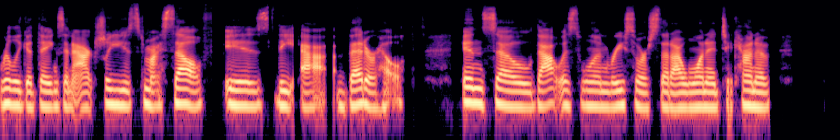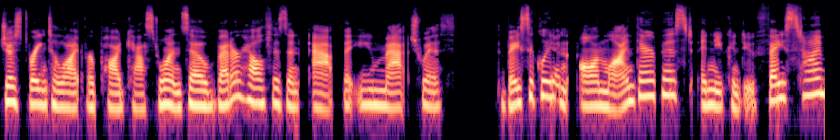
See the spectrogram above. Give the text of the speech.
really good things and actually used myself is the app BetterHelp. And so that was one resource that I wanted to kind of just bring to light for podcast one. So BetterHelp is an app that you match with basically an online therapist and you can do FaceTime,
